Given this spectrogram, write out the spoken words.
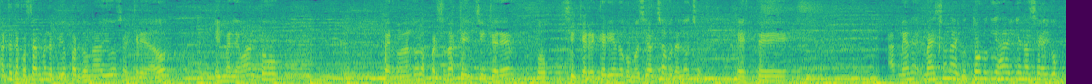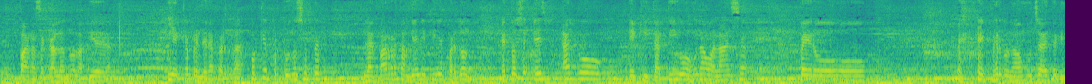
antes de acostarme le pido perdón a Dios, al Creador, y me levanto perdonando a las personas que sin querer o sin querer queriendo, como decía el chavo del 8, este, me, me ha hecho algo, todos los días alguien hace algo para sacarle a uno la piedra. y hay que aprender a perdonar. ¿Por qué? Porque uno siempre la embarra también y pide perdón. Entonces es algo equitativo, es una balanza, pero he perdonado a mucha gente que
